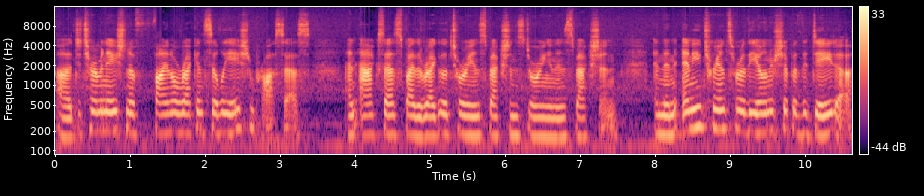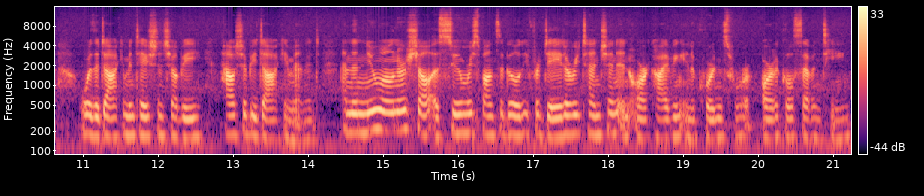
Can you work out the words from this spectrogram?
Uh, determination of final reconciliation process and access by the regulatory inspections during an inspection. And then any transfer of the ownership of the data or the documentation shall be, how should be documented and the new owner shall assume responsibility for data retention and archiving in accordance with Article 17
